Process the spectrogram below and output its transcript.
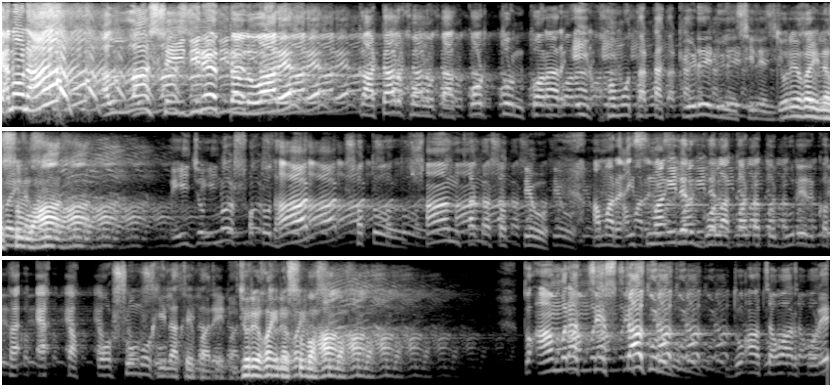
কেন না আল্লাহ সেই দিনে তলোয়ারে কাটার ক্ষমতা কর্তন করার এই ক্ষমতাটা কেড়ে নিয়েছিলেন। জোরে হয় না সুবহান। এই জন্য শতধার শত শান থাকা সত্ত্বেও আমার ইসমাইলের গলা কাটা তো দূরের কথা একটা পশমও হিলাতে পারেনি। জোরে হয় না সুবহান। তো আমরা চেষ্টা করব দোয়া চাওয়ার পরে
